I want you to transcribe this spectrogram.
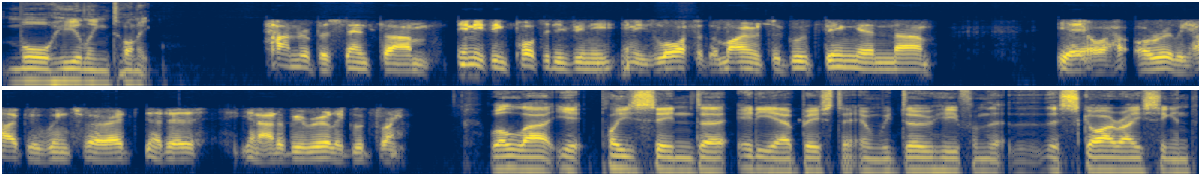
more healing tonic. Hundred percent. Um, anything positive in his, in his life at the moment is a good thing, and um, yeah, I, I really hope he wins for it. Uh, you know, it'll be really good for him. Well, uh, yeah, please send uh, Eddie our best, and we do hear from the, the Sky Racing and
